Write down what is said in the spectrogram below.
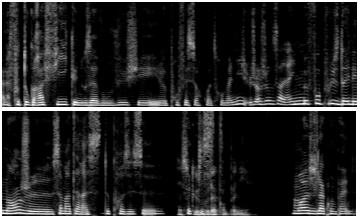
à la photographie que nous avons vue chez le professeur Quattromani. Je, je ne sais rien. Il me faut plus d'éléments. Je, ça m'intéresse de creuser ce. Est-ce que vous l'accompagnez? Moi, je l'accompagne.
